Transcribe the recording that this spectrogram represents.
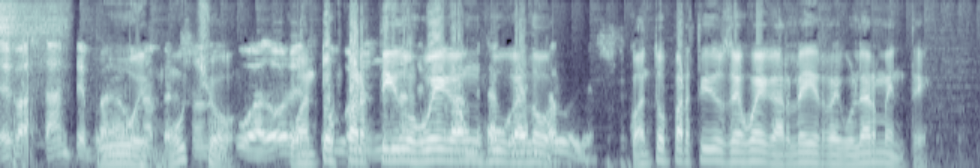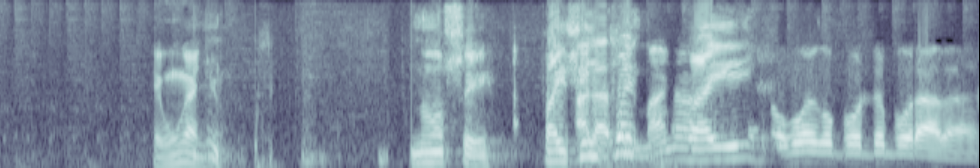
es bastante para Uy, una persona, mucho. un jugador. ¿Cuántos partidos juega un temporada meta 40 jugador? ¿Cuántos partidos se juega, Arley, regularmente? En un año. No sé. País A la 50, semana. ahí- juegos por temporada.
